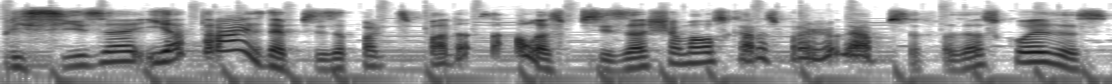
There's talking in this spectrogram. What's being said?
precisa ir atrás, né? Precisa participar das aulas, precisa chamar os caras pra jogar, precisa fazer as coisas.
